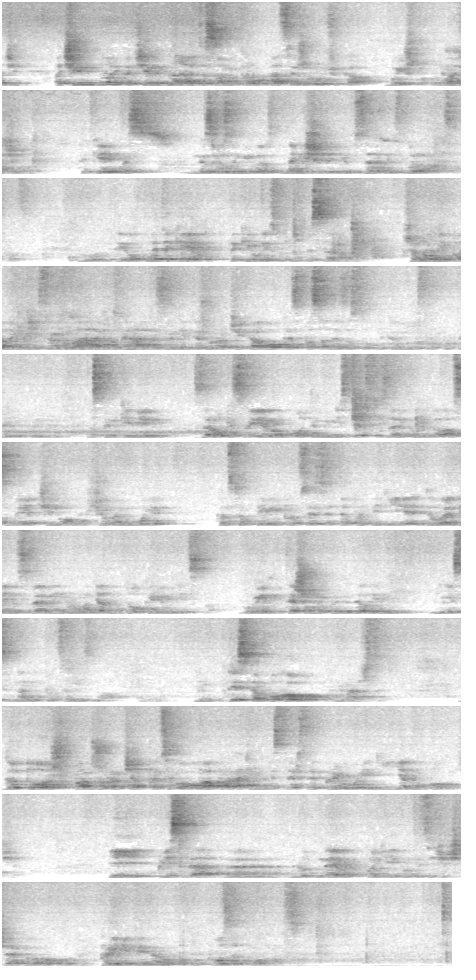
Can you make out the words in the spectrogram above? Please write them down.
значить, очередной, очередна це саме провокація Журавчука вийшла. Понимаєш чому? Таке якось незрозуміло, навіщо тоді взагалі збиратися говорити. І от ми таке, такий лист написали. Шановний пане міністр, ми вимагаємо негайно звільнити Журавчука ОП посади заступника міністра культури України, оскільки він за роки своєї роботи в міністерстві зарекомендував себе як чиновник, що гальмує конструктивні процеси та протидіє доведенню звернень громадян до керівництва. Бо він те, що ми передали, він міністр навіть про це не знав. Він десь там поховав, розумієш це? До того ж, пан Журавчак працював у апараті міністерства при уряді Януковича. І після е, лютневих подій 2004 року прийнятий на роботу поза конкурсом.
